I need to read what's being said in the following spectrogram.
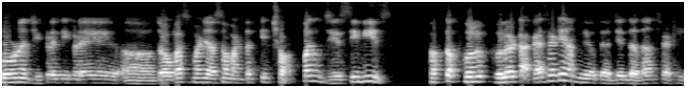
पूर्ण जिकडे तिकडे जवळपास म्हणजे असं म्हणतात की छप्पन जेसीबीज फक्त फुल फुलं टाकायसाठी आणले होते जे ददांसाठी.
